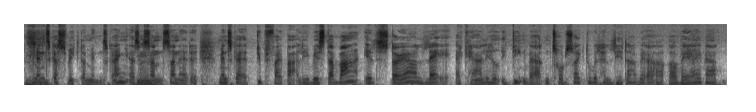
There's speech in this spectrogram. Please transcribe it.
Mm. Mennesker svigter mennesker, ikke? Altså mm. sådan, sådan er det. Mennesker er dybt fejlbarlige. Hvis der var et større lag af kærlighed i din verden, tror du så ikke, du ville have lettere ved at være i verden?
